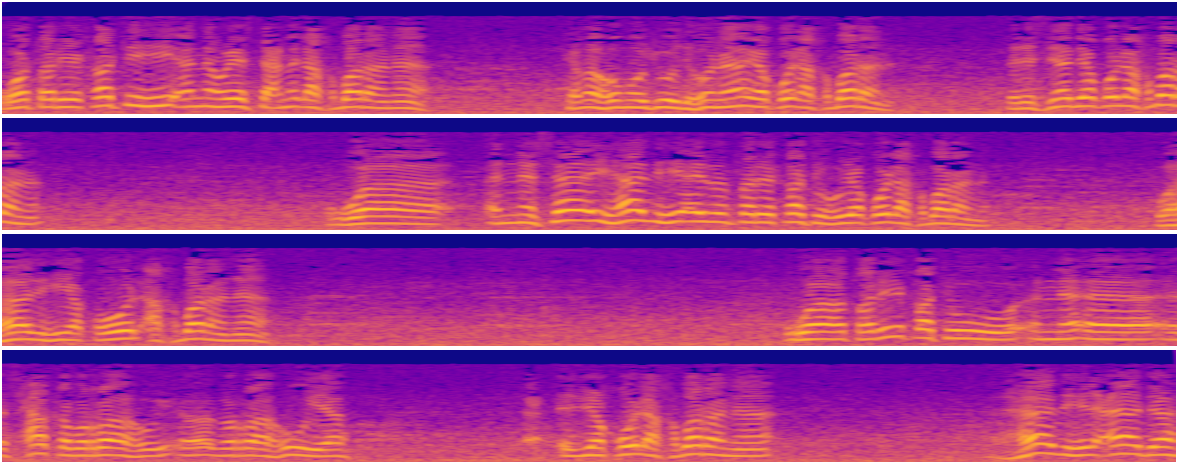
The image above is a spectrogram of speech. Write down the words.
وطريقته أنه يستعمل أخبرنا. كما هو موجود هنا يقول أخبرنا. في الإسناد يقول أخبرنا. والنسائي هذه أيضا طريقته يقول أخبرنا. وهذه يقول أخبرنا. وطريقة آه، إسحاق بن راهوية إذ يقول أخبرنا هذه العادة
